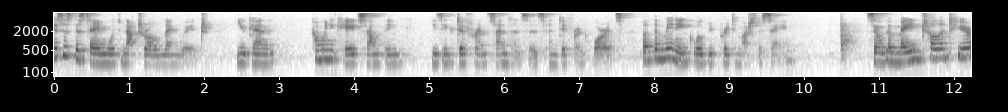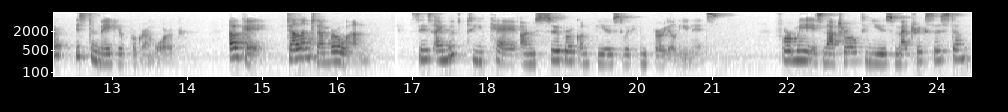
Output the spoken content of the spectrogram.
This is the same with natural language. You can communicate something using different sentences and different words, but the meaning will be pretty much the same. So the main challenge here is to make your program work. Okay, challenge number one. Since I moved to UK, I'm super confused with imperial units. For me, it's natural to use metric system,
